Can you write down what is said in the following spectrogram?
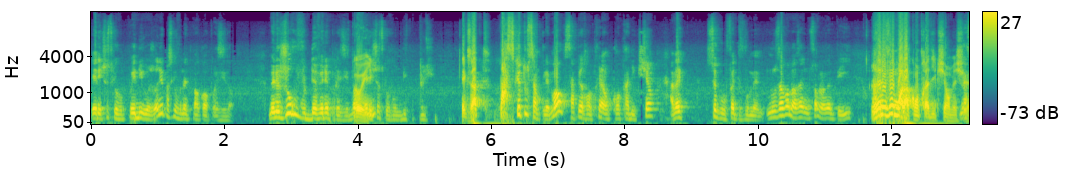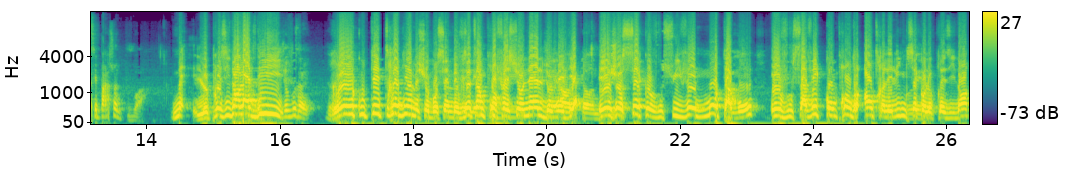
il y a des choses que vous pouvez dire aujourd'hui parce que vous n'êtes pas encore président. Mais le jour où vous devenez président, il y a des choses que vous ne dites plus. Exact. Parce que tout simplement, ça peut rentrer en contradiction avec ce que vous faites vous-même. Nous, avons dans un, nous sommes dans un pays, Relevez-moi la contradiction, monsieur. la séparation de pouvoir. Mais le président l'a dit. Je vous en... Réécoutez très bien, monsieur Bossembe. Vous êtes un professionnel de médias. entendu. Et je sais que vous suivez mot à mot et vous savez comprendre entre les lignes ce que le président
